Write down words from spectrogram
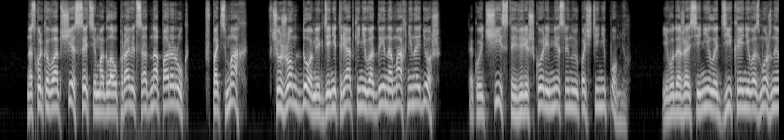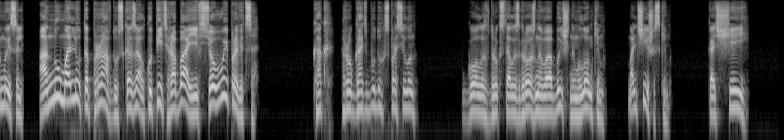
Насколько вообще с этим могла управиться одна пара рук? В потьмах, в чужом доме, где ни тряпки, ни воды на мах не найдешь. Такой чистой Верешко ремесленную почти не помнил. Его даже осенила дикая невозможная мысль. «А ну, Малюта правду сказал, купить раба, и все выправится!» «Как ругать буду?» — спросил он. Голос вдруг стал из Грозного обычным, ломким, мальчишеским. Кощей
